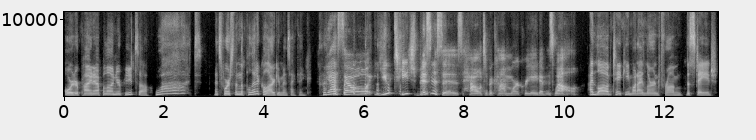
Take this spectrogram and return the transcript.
Order pineapple on your pizza. What? That's worse than the political arguments, I think. yeah. So you teach businesses how to become more creative as well. I love taking what I learned from the stage,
